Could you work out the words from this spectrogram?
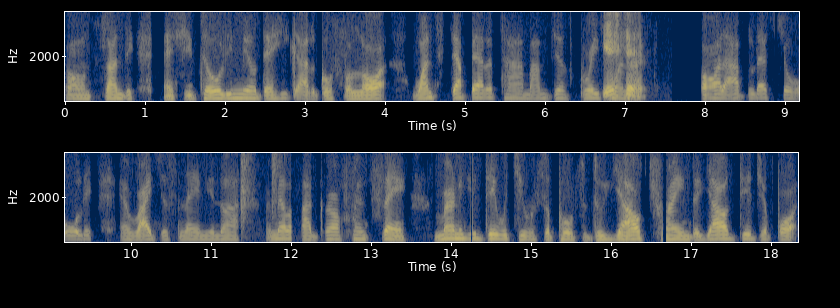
on Sunday. And she told Emil that he got to go for Lord one step at a time. I'm just grateful. Yes. Lord, I bless your holy and righteous name. You know, I remember my girlfriend saying, Myrna, you did what you were supposed to do. Y'all trained her. Y'all did your part.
